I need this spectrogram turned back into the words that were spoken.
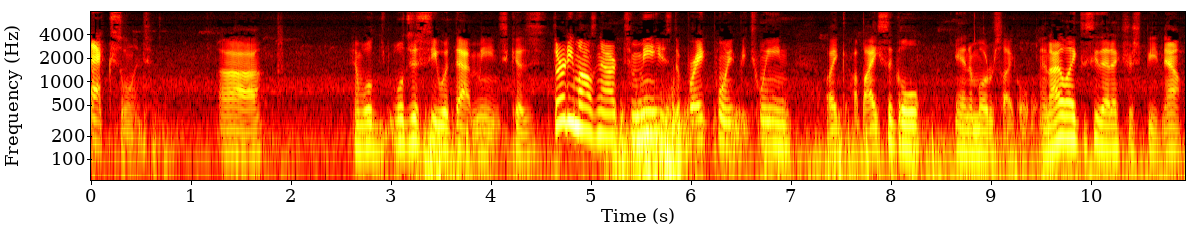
excellent. Uh, and we'll we'll just see what that means because 30 miles an hour to me is the break point between like a bicycle and a motorcycle and I like to see that extra speed now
